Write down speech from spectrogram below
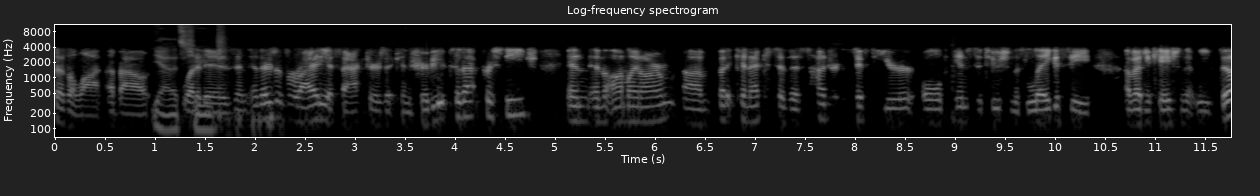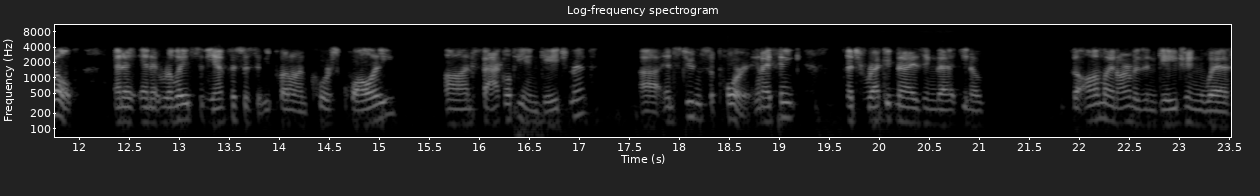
says a lot about yeah, what huge. it is. And, and, there's a variety of factors that contribute to that prestige in, in the online arm, um, but it connects to this 150 year old institution, this legacy of education that we've built. And it, and it relates to the emphasis that we put on course quality, on faculty engagement, uh, and student support. And I think it's recognizing that, you know, the online arm is engaging with,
